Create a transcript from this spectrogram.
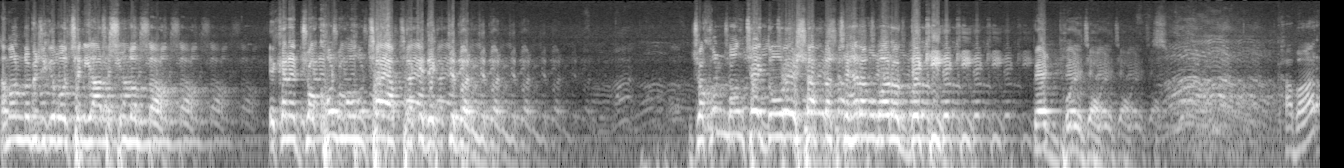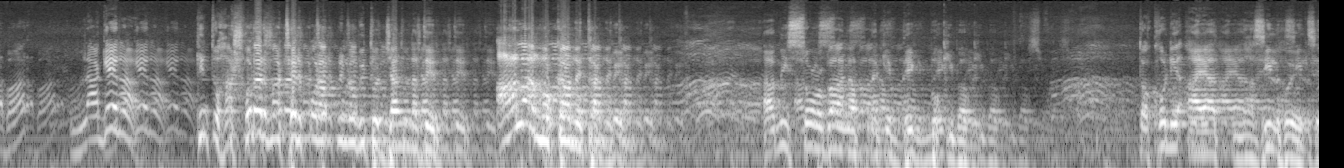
আমার নবীজিকে বলছেন ইয়া রাসূলুল্লাহ এখানে যখন মন চায় আপনাকে দেখতে পারি যখন মন চায় দৌড়ে এসে আপনার চেহারা মুবারক দেখি পেট ভরে যায়। খাবার লাগে না। কিন্তু হাসরের মাঠের পর আপনি নবী তো জান্নাতের আলা মকামে থাকবেন। আমি সোরবান আপনাকে দেখব কিভাবে তখনই আয়াত নাজিল হয়েছে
